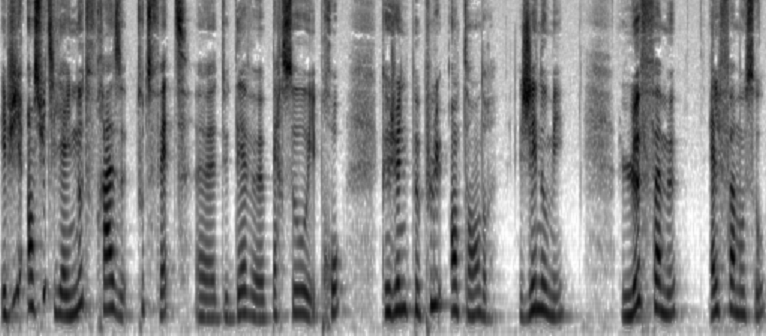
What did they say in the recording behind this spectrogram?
Et puis ensuite, il y a une autre phrase toute faite euh, de dev perso et pro que je ne peux plus entendre. J'ai nommé le fameux El Famoso.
